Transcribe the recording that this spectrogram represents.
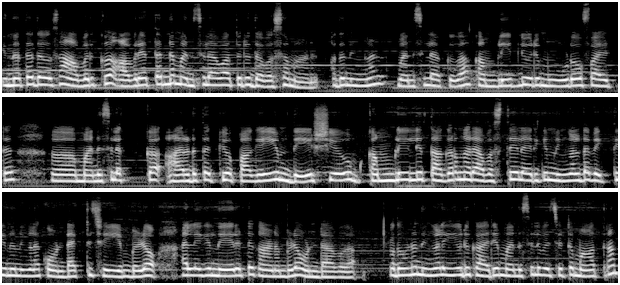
ഇന്നത്തെ ദിവസം അവർക്ക് അവരെ തന്നെ മനസ്സിലാവാത്തൊരു ദിവസമാണ്. അത് നിങ്ങൾ മനസ്സിലാക്കുക. കംപ്ലീറ്റ്ലി ഒരു മൂഡ് ഓഫ് ആയിട്ട് മനസ്സിലൊക്കെ ആരുടെത്തൊക്കെയോ പകയും ദേഷ്യവും കംപ്ലീറ്റ്ലി തകർന്നൊരവസ്ഥയിലായിരിക്കും നിങ്ങളുടെ വ്യക്തി ഇന്ന് നിങ്ങളെ കോണ്ടാക്ട് ചെയ്യുമ്പോഴോ അല്ലെങ്കിൽ നേരിട്ട് കാണുമ്പോഴോ ഉണ്ടാവുക. അതുകൊണ്ട് നിങ്ങൾ ഈ ഒരു കാര്യം മനസ്സിൽ വെച്ചിട്ട് മാത്രം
